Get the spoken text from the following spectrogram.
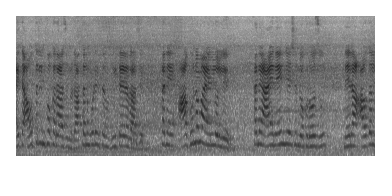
అయితే అవతల ఇంకొక రాజు ఉన్నాడు. అతను కూడా ఇతను రీటైర్ రాజే. కానీ ఆ గుణం ఆయనలో లేదు. కానీ ఆయన ఏం చేసిండు ఒకరోజు నేను అవతల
